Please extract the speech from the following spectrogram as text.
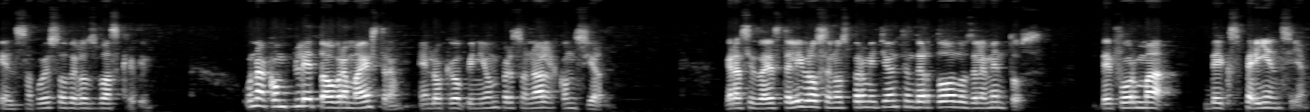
El sabueso de los Baskerville, una completa obra maestra en lo que opinión personal concierne. Gracias a este libro se nos permitió entender todos los elementos de forma de experiencia.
